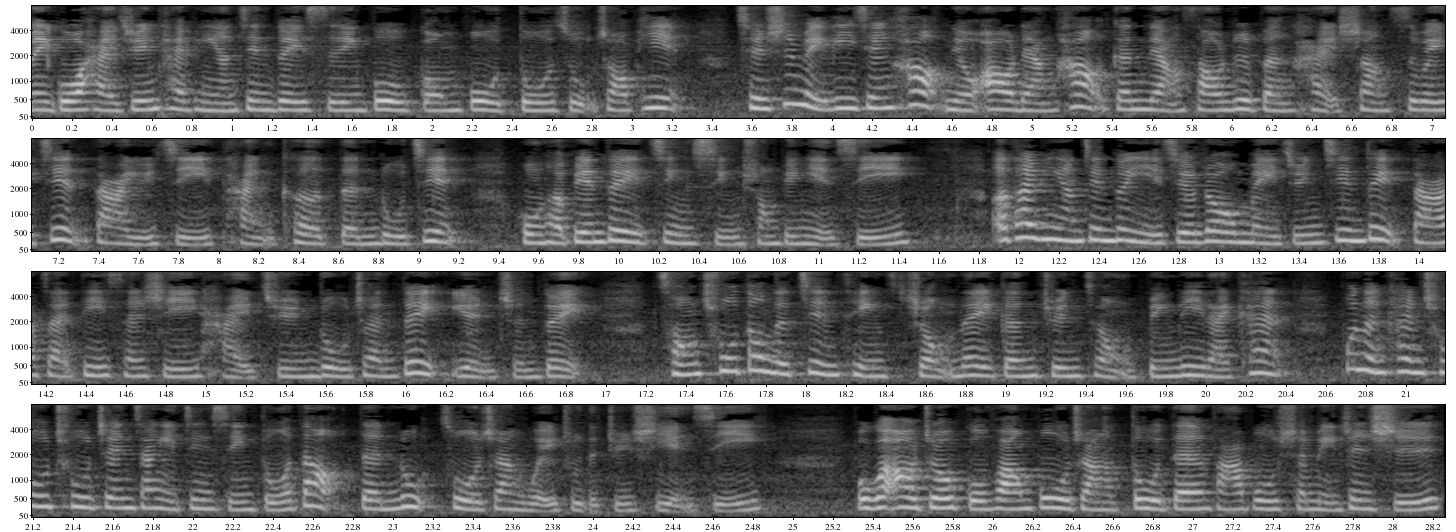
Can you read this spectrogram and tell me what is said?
美国海军太平洋舰队司令部公布多组照片，显示“美利坚号”、“纽奥良号”跟两艘日本海上自卫舰“大鱼级”坦克登陆舰混合编队进行双边演习。而太平洋舰队也揭露，美军舰队搭载第三十一海军陆战队远征队。从出动的舰艇种类跟军种兵力来看，不能看出出征将以进行夺岛、登陆作战为主的军事演习。不过，澳洲国防部长杜登发布声明证实，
